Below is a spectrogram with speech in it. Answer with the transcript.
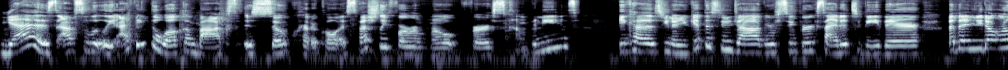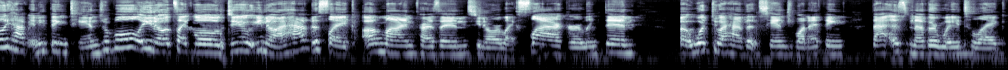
Yes, absolutely. I think the welcome box is so critical, especially for remote first companies because you know you get this new job you're super excited to be there but then you don't really have anything tangible. You know it's like well do you know i have this like online presence you know or like slack or linkedin but what do i have that's tangible? And i think that is another way to like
